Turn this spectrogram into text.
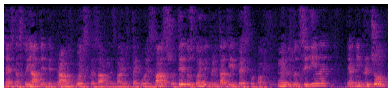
отець настоятель відправив когось, сказав, не знаю, та когось з вас, що ти достойний привітати єпископа. І ми б тут сиділи, як ні при чому,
